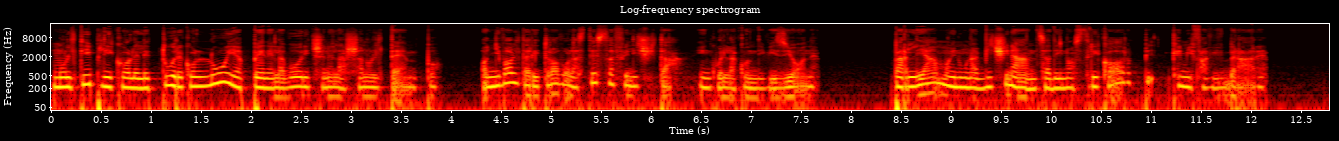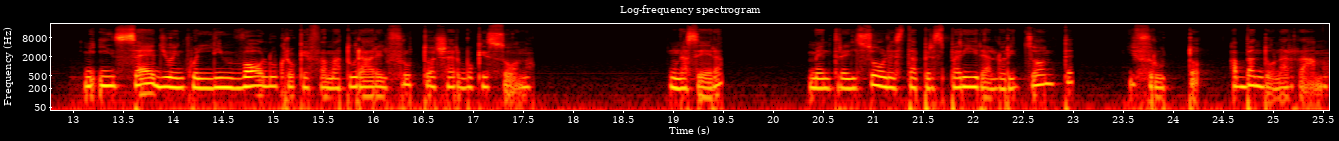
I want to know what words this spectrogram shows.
Moltiplico le letture con lui appena i lavori ce ne lasciano il tempo. Ogni volta ritrovo la stessa felicità in quella condivisione. Parliamo in una vicinanza dei nostri corpi che mi fa vibrare mi insedio in quell'involucro che fa maturare il frutto acerbo che sono. Una sera, mentre il sole sta per sparire all'orizzonte, il frutto abbandona il ramo.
